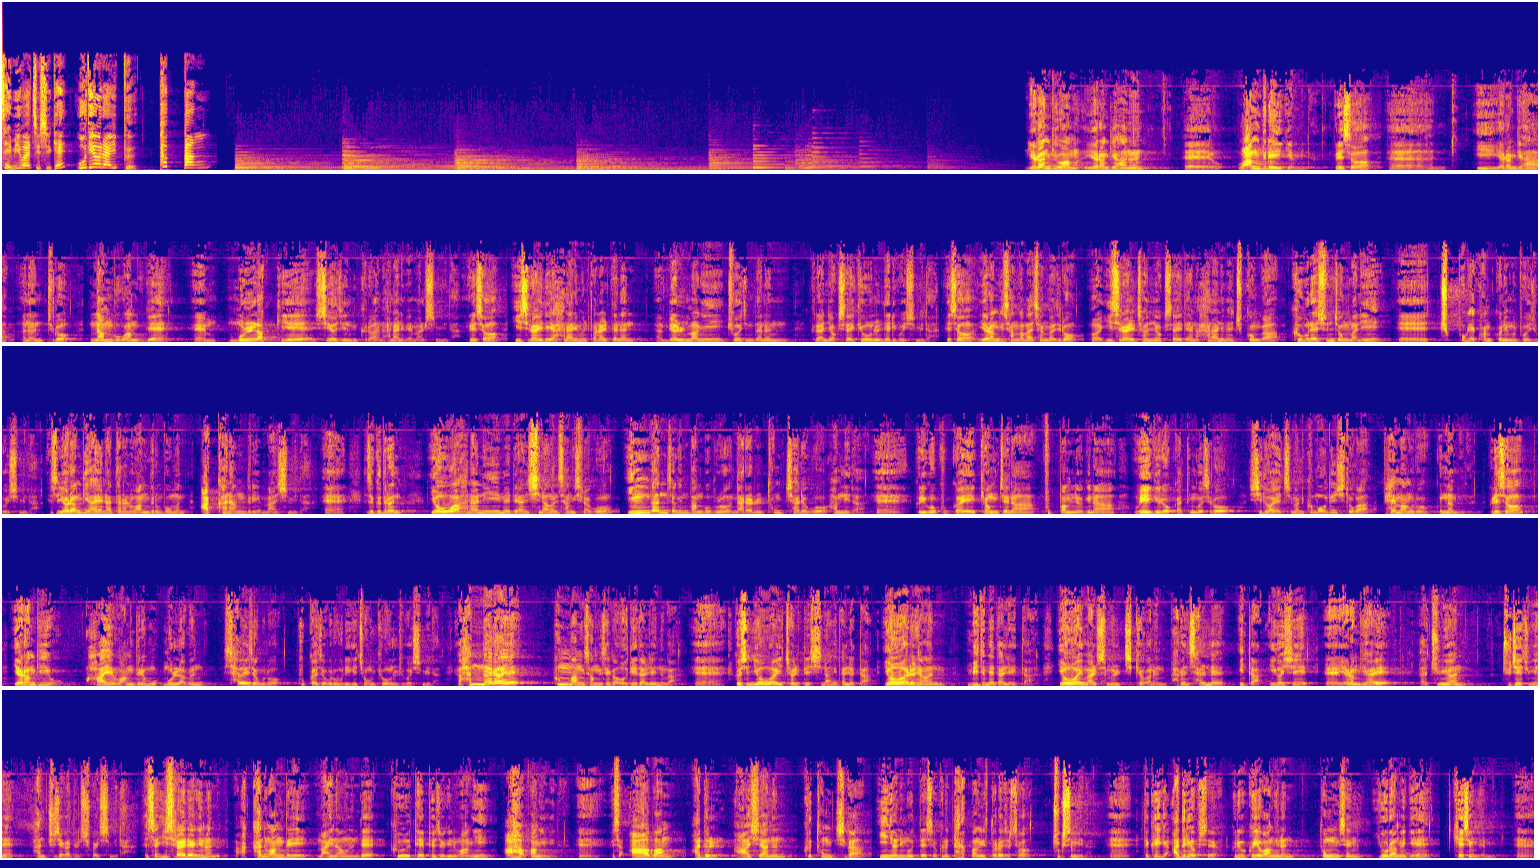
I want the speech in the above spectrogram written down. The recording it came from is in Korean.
재미와 지식의 오디오 life 팟빵 열왕기 왕, 열왕기 하는 에, 왕들의 얘기입니다. 그래서 에, 이 열왕기 하는 주로 남북 왕국의 에, 몰락기에 쓰여진 그러한 하나님의 말씀입니다. 그래서 이스라엘이 하나님을 떠날 때는 멸망이 주어진다는 그러한 역사의 교훈을 내리고 있습니다. 그래서 열왕기상과 마찬가지로 어, 이스라엘 전 역사에 대한 하나님의 주권과 그분의 순종만이 축복의 관건임을 보여주고 있습니다. 그래서 열왕기하에 나타나는 왕들은 보면 악한 왕들이 많습니다. 그래서 그들은 여호와 하나님에 대한 신앙을 상실하고 인간적인 방법으로 나라를 통치하려고 합니다. 그리고 국가의 경제나 국방력이나 외교력 같은 것으로 시도하였지만 그 모든 시도가 패망으로 끝납니다. 그래서 열왕기 하의 왕들의 몰락은 사회적으로 국가적으로 우리에게 좋은 교훈을 주고 있습니다. 한 나라의 흥망성쇠가 어디에 달려 있는가? 예, 그것은 여호와의 절대 신앙에 달렸다. 여호와를 향한 믿음에 달려 있다. 여호와의 말씀을 지켜가는 바른 삶에 있다. 이것이 예, 열왕기하의 중요한 주제 중에 한 주제가 될 수가 있습니다. 그래서 이스라엘에게는 악한 왕들이 많이 나오는데 그 대표적인 왕이 아합 왕입니다. 예, 그래서 아합 왕 아들 아시아는 그 통치가 2년이 못 돼서 그는 다락방에서 떨어져서 죽습니다. 예. 근데 그에게 아들이 없어요. 그리고 그의 왕위는 동생 요람에게 계승됩니다. 예.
